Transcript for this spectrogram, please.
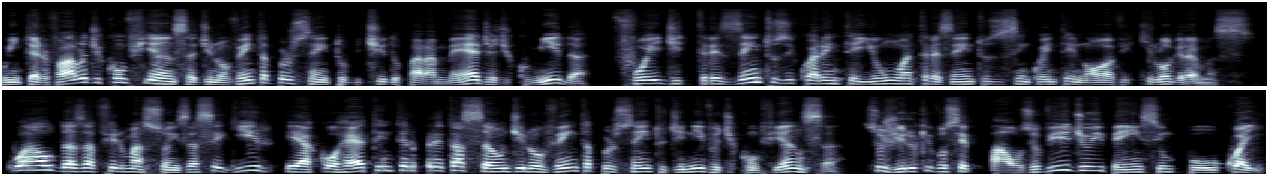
O intervalo de confiança de 90% obtido para a média de comida foi de 341 a 359 kg. Qual das afirmações a seguir é a correta interpretação de 90% de nível de confiança? Sugiro que você pause o vídeo e pense um pouco aí.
